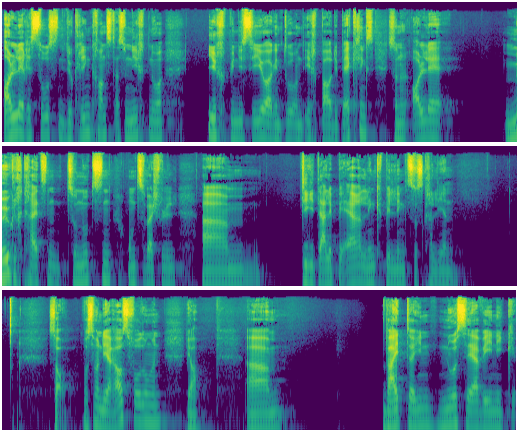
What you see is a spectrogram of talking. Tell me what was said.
alle Ressourcen, die du kriegen kannst, also nicht nur ich bin die SEO-Agentur und ich baue die Backlinks, sondern alle Möglichkeiten zu nutzen, um zum Beispiel ähm, digitale PR, Link-Building zu skalieren. So, was waren die Herausforderungen? Ja, ähm, weiterhin nur sehr wenig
